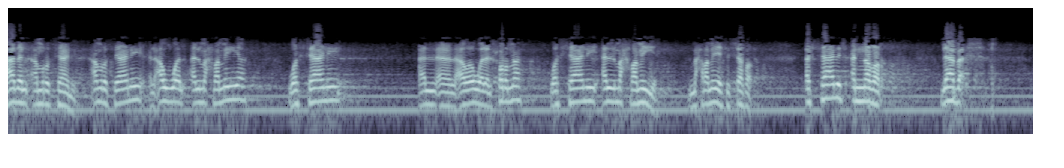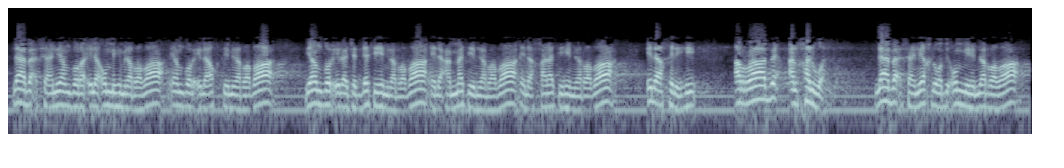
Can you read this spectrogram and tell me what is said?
هذا الأمر الثاني. الأمر الثاني الأول المحرمية والثاني الأول الحرمة والثاني المحرمية. المحرمية في السفر. الثالث النظر. لا بأس. لا بأس أن ينظر إلى أمه من الرضاع ينظر إلى أخته من الرضاع ينظر إلى جدته من الرضاع إلى عمته من الرضاع إلى خالته من الرضاع إلى آخره. الرابع الخلوة. لا بأس أن يخلو بأمه من الرضاع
